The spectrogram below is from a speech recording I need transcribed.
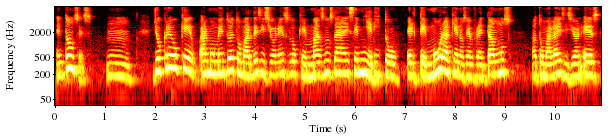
Entonces, mm, yo creo que al momento de tomar decisiones lo que más nos da ese miedito, el temor al que nos enfrentamos a tomar la decisión es,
